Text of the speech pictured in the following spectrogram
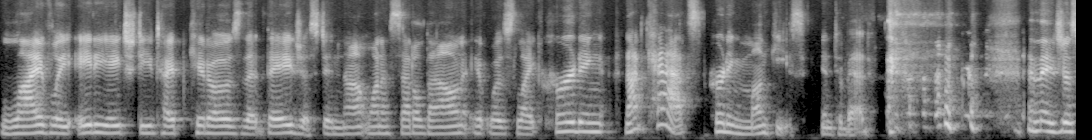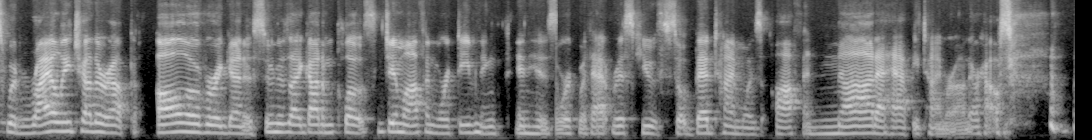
lively ADHD type kiddos that they just did not want to settle down. It was like herding, not cats, herding monkeys into bed. and they just would rile each other up all over again as soon as I got them close. Jim often worked evening in his work with at risk youth. So bedtime was often not a happy time around our house.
